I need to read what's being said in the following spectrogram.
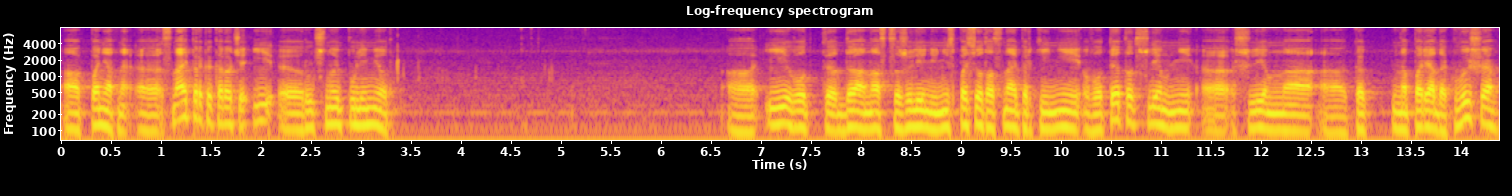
А, понятно, э, снайперка, короче, и э, ручной пулемет. А, и вот, э, да, нас, к сожалению, не спасет от снайперки ни вот этот шлем, ни э, шлем на, э, как, на порядок выше.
